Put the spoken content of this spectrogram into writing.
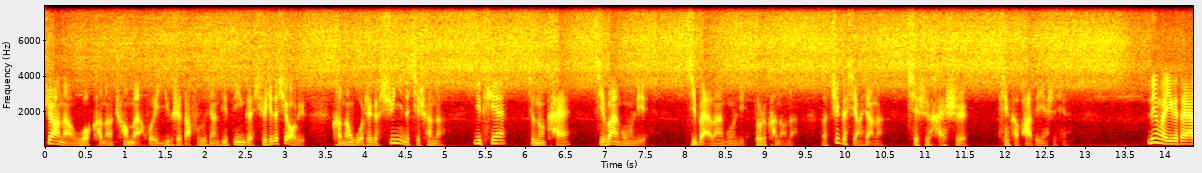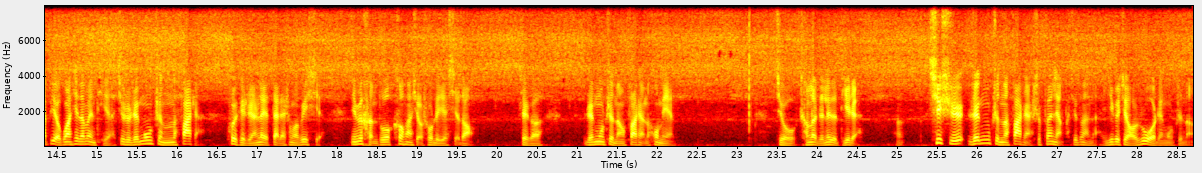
这样呢，我可能成本会一个是大幅度降低，另一个学习的效率，可能我这个虚拟的汽车呢，一天就能开。几万公里、几百万公里都是可能的。那这个想想呢，其实还是挺可怕的一件事情。另外一个大家比较关心的问题啊，就是人工智能的发展会给人类带来什么威胁？因为很多科幻小说里也写到，这个人工智能发展的后面就成了人类的敌人。嗯，其实人工智能发展是分两个阶段的，一个叫弱人工智能。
